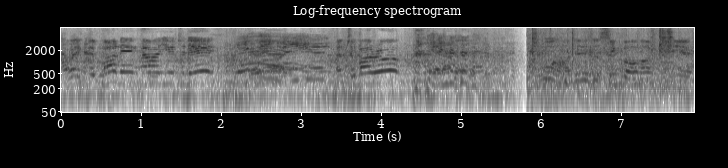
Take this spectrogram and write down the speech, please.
All right, good morning. How are you today? Good And tomorrow? wow, this is a symbol of the uh,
